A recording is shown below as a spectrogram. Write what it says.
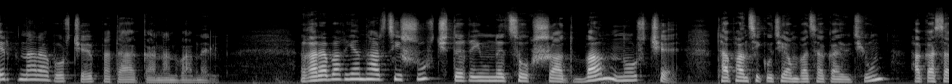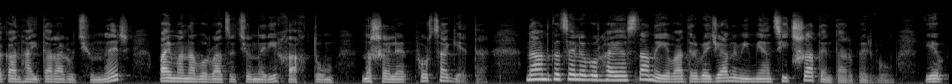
կերպ հնարավոր չէ պատահական անվանել։ Ղարաբաղյան հարցի շուրջ տեղի ունեցող շատ բան նոր չէ։ Թափանցիկության բացակայություն, հակասական հայտարարություններ, պայմանավորվածությունների խախտում, նշել է փորձագետը։ Նա ընդգծել է, որ Հայաստանը եւ Ադրբեջանը միմյանցից շատ են տարբերվում, եւ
